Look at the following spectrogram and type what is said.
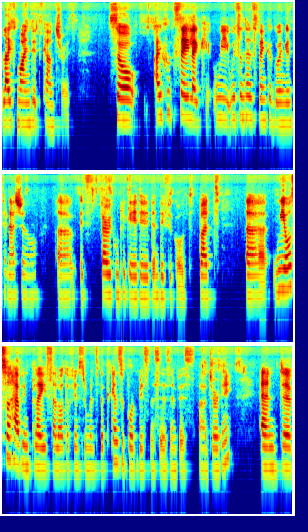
like-minded countries. So I would say, like we we sometimes think going international, uh, it's very complicated and difficult, but uh, we also have in place a lot of instruments that can support businesses in this uh, journey. And uh,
